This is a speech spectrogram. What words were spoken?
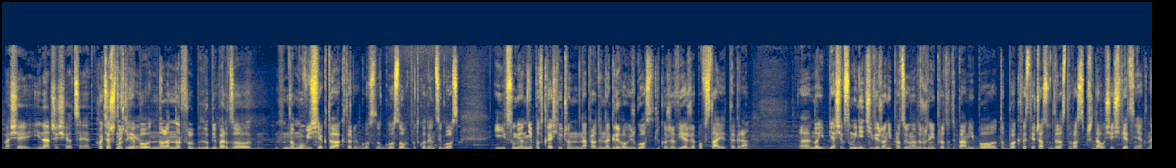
ma się inaczej się ocenia. Chociaż możliwe, bo Nolan North lub- lubi bardzo no, mówić, jak to aktor głos, głosowy, podkładający głos. I w sumie on nie podkreślił, czy on naprawdę nagrywał już głosy, tylko że wie, że powstaje ta gra. E, No i ja się w sumie nie dziwię, że oni pracują nad różnymi prototypami, bo to była kwestia czasu. The Last of Us sprzedało się świetnie jak na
